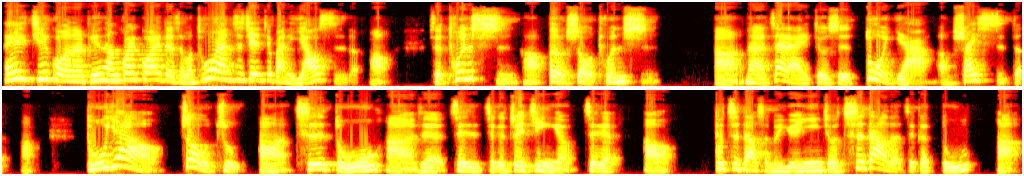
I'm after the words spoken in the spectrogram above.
哎，结果呢，平常乖乖的，怎么突然之间就把你咬死了啊？这吞食啊，恶兽吞食啊，那再来就是堕崖啊，摔死的啊，毒药。咒诅啊，吃毒啊，这这这个最近有这个好，不知道什么原因就吃到了这个毒啊，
